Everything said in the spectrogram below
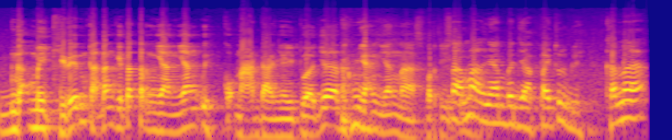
nggak mikirin kadang kita terngiang-ngiang, wih kok nadanya itu aja terngiang-ngiang, nah seperti Sama itu. halnya berjapa itu beli. Karena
